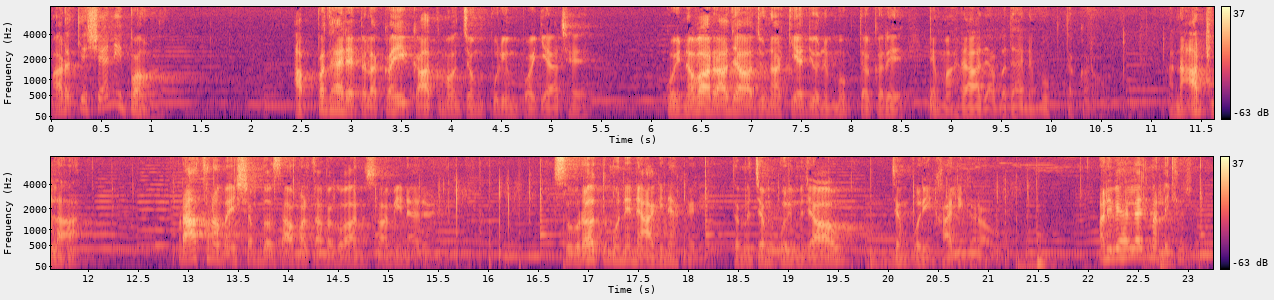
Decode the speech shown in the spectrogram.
મારે કે શેની પણ? આ પધાર્યા પેલા કંઈક આત્મા જમપુરીમાં પહોંચ્યા છે. કોઈ નવા રાજા જૂના કેદીઓને મુક્ત કરે એ મહારાજ આ બધાને મુક્ત કરો. અને આટલા પ્રાર્થનામય શબ્દો સાંભળતા ભગવાન સ્વામિનારાયણ સુરત મુનિને આજ્ઞા કરી, તમે જમપુરીમાં જાઓ જમપુરી ખાલી કરાવો. અને વહેલાજમાં લખ્યું છે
